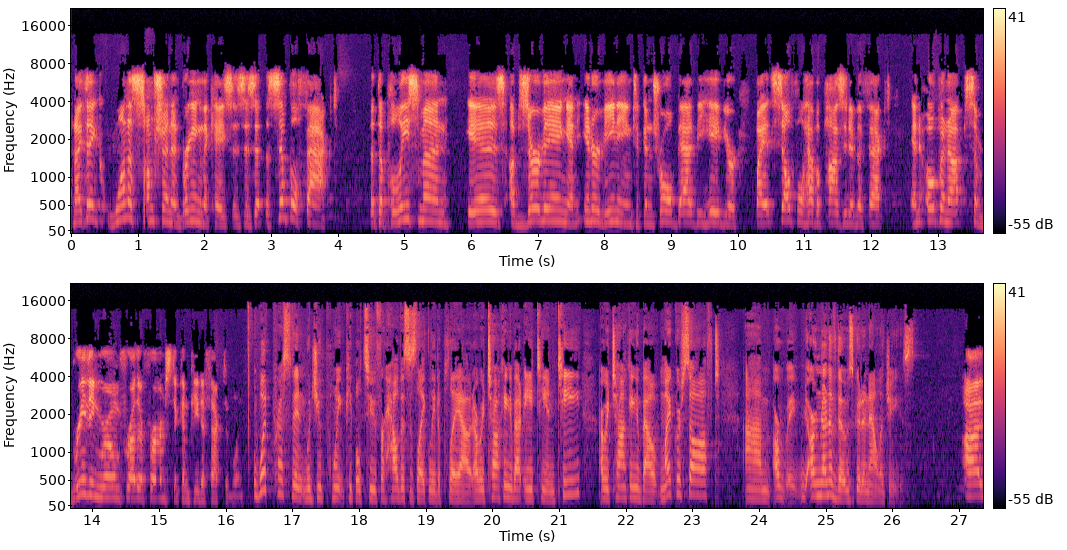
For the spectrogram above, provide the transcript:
And I think one assumption in bringing the cases is that the simple fact that the policeman is observing and intervening to control bad behavior by itself will have a positive effect and open up some breathing room for other firms to compete effectively. What precedent would you point people to for how this is likely to play out? Are we talking about AT&T? Are we talking about Microsoft? Um, are, are none of those good analogies? Uh,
